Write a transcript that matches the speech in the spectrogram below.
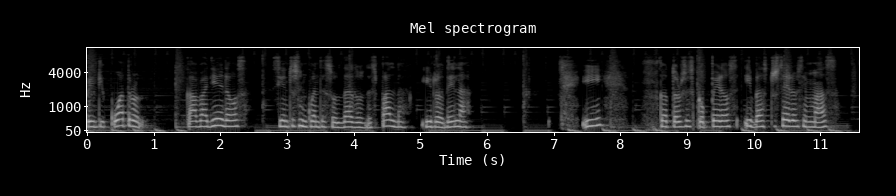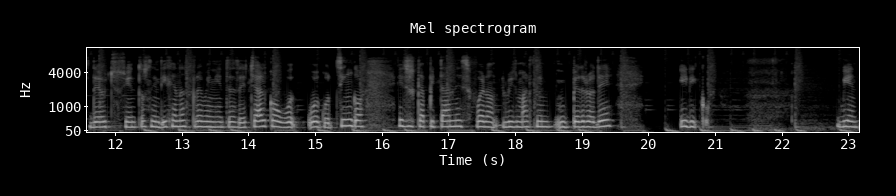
24 caballeros, 150 soldados de espalda y rodela y 14 escoperos y bastoceros y más de 800 indígenas provenientes de Chalco, Huehuetzingo y sus capitanes fueron Luis Martín y Pedro de Irico. Bien,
